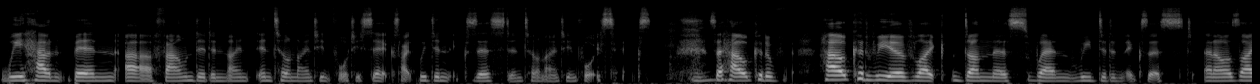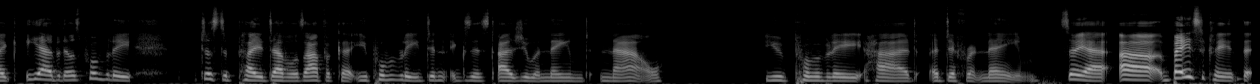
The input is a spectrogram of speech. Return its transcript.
we hadn't been uh founded in nine until 1946 like we didn't exist until 1946 so how could have how could we have like done this when we didn't exist? And i was like yeah but there was probably just to play devil's advocate you probably didn't exist as you were named now. You probably had a different name. So yeah uh basically the,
